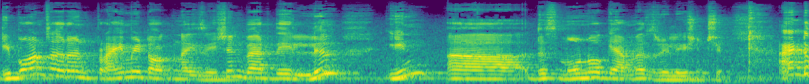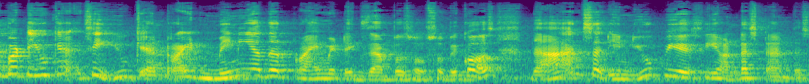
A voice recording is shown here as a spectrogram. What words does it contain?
Gibbons are a primate organization where they live in uh, this monogamous relationship. And but you can see you can write many other primate examples also because the answer in upsc understand this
